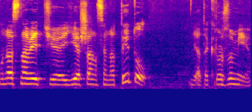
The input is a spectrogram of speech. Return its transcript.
У нас навіть є шанси на титул, я так розумію.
